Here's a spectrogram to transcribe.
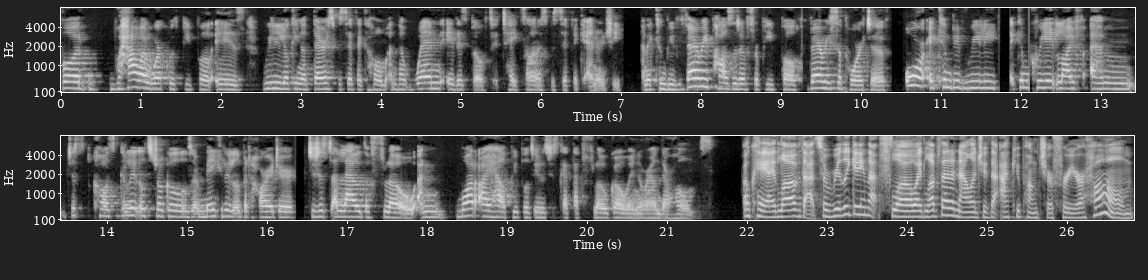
But how I work with people is really looking at their specific home and that when it is built, it takes on a specific energy. And it can be very positive for people, very supportive, or it can be really, it can create life, um, just cause little struggles or make it a little bit harder to just allow the flow. And what I help people do is just get that flow going around their homes. Okay, I love that. So, really getting that flow. I love that analogy of the acupuncture for your home.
